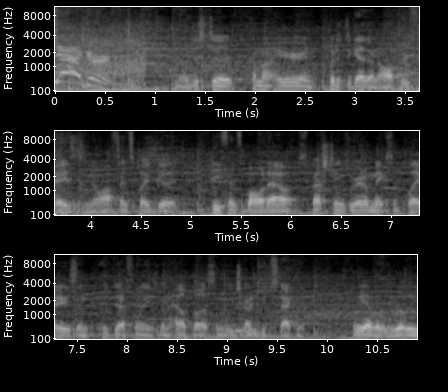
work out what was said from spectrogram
dagger. You know, just to come out here and put it together in all three phases. You know, offense played good, defense balled out, special teams we were able to make some plays, and it definitely is going to help us, and we just got to keep stacking it. We have a really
